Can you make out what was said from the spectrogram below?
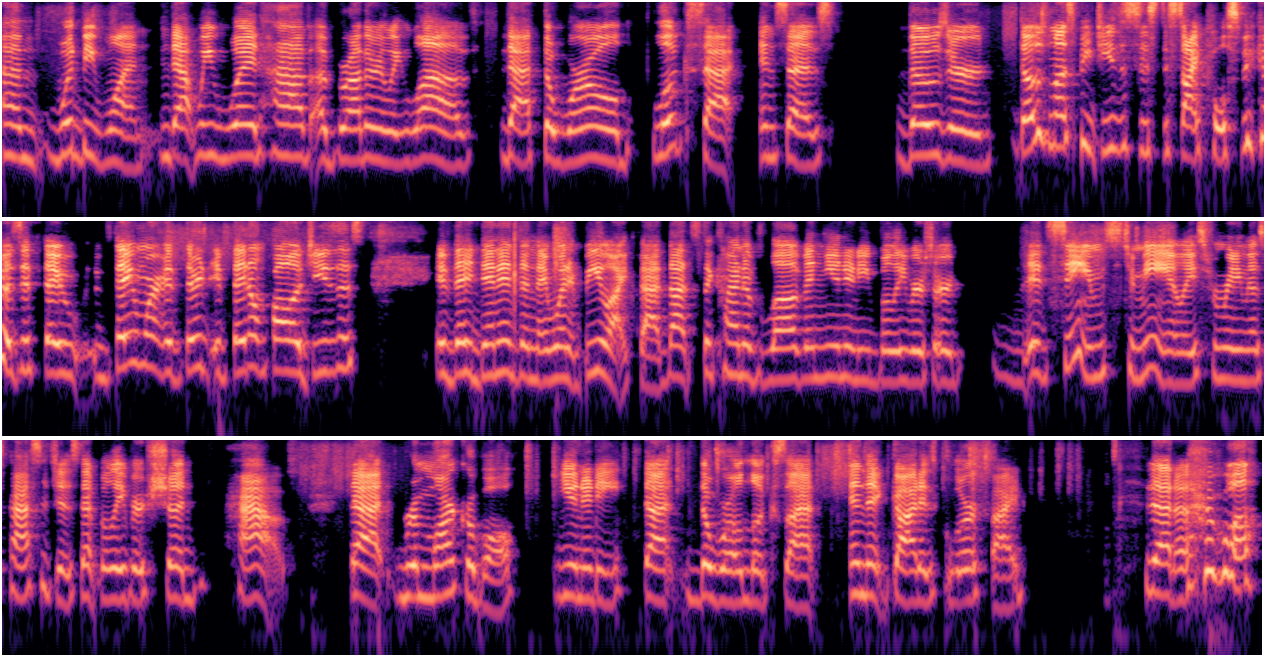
um, would be one that we would have a brotherly love that the world looks at and says those are those must be jesus's disciples because if they if they weren't if they if they don't follow jesus if they didn't then they wouldn't be like that. That's the kind of love and unity believers are it seems to me at least from reading those passages that believers should have that remarkable unity that the world looks at and that god is glorified that uh well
